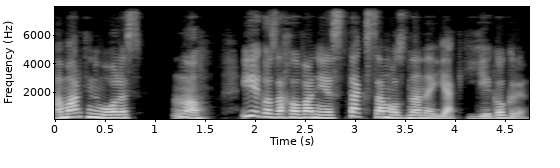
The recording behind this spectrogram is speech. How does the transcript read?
A Martin Wallace, no, jego zachowanie jest tak samo znane jak jego gry.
